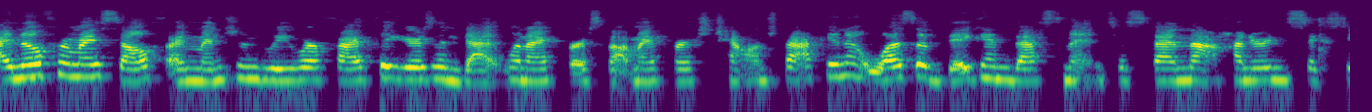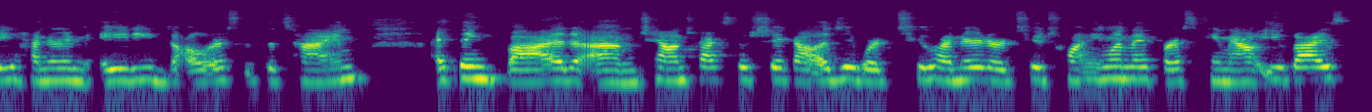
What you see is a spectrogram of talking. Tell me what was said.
I know for myself, I mentioned we were five figures in debt when I first got my first challenge pack, and it was a big investment to spend that 160 180 dollars at the time. I think BOD um, challenge packs with Shakeology were 200 or 220 when they first came out. You guys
